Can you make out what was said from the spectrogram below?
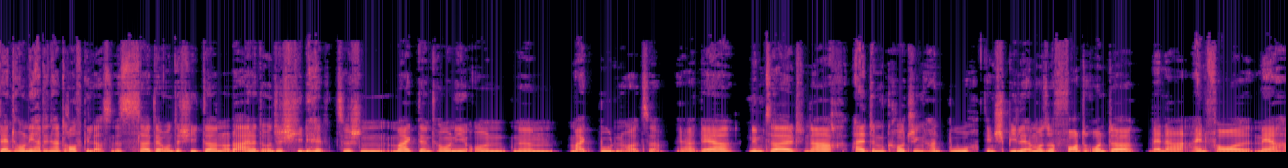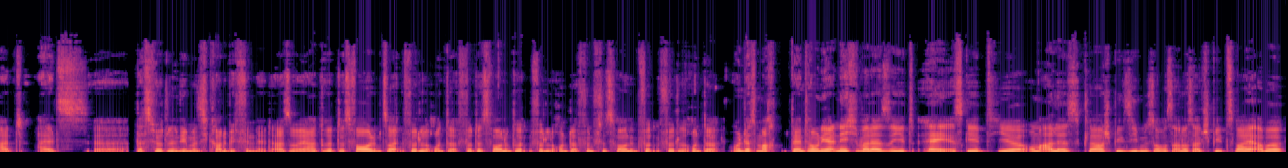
D'Antoni hat ihn halt draufgelassen. Das ist halt der Unterschied dann oder einer der Unterschiede zwischen Mike D'Antoni und einem Mike Budenholzer. Ja, der nimmt halt nach altem Coaching-Handbuch den Spieler immer sofort runter, wenn er ein Foul mehr hat als äh, das Viertel, in dem er sich gerade befindet. Also ja, drittes Foul im zweiten Viertel runter, viertes Foul im dritten Viertel runter, fünftes Foul im vierten Viertel Viertel runter. Und das macht D'Antoni halt nicht, weil er sieht, hey, es geht hier um alles. Klar, Spiel 7 ist auch was anderes als Spiel 2, aber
